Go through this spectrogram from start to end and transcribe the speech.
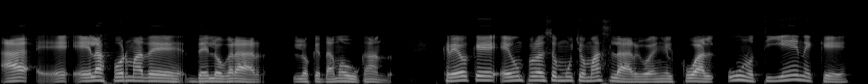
e, es la forma de, de lograr lo que estamos buscando. Creo que es un proceso mucho más largo en el cual uno tiene que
